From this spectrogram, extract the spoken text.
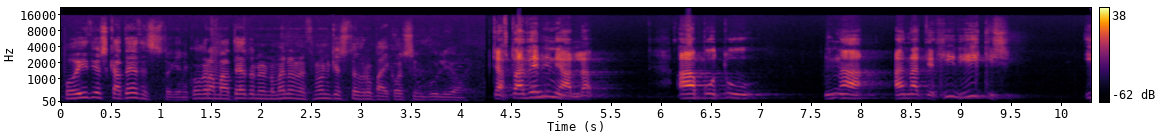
που ο ίδιος κατέθεσε στο Γενικό Γραμματέα των Ηνωμένων Εθνών και στο Ευρωπαϊκό Συμβούλιο. Και αυτά δεν είναι άλλα από το να ανατεθεί διοίκηση ή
